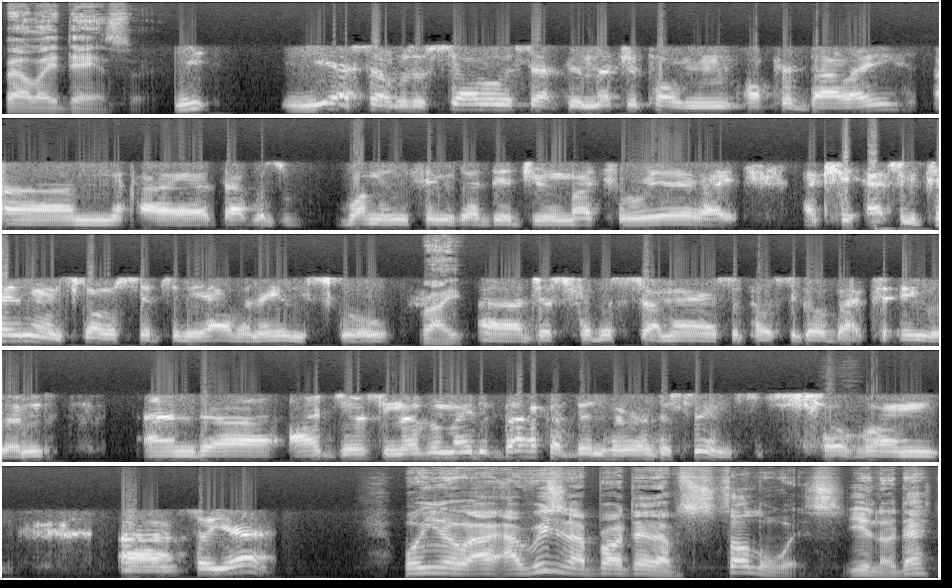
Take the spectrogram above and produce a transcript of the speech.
ballet dancer. Y- yes, I was a soloist at the Metropolitan Opera Ballet. Um, uh, that was one of the things I did during my career. I, I actually came here on scholarship to the Alvin Ailey School, Right. Uh, just for the summer. I was supposed to go back to England, and uh, I just never made it back. I've been here ever since. So, um, uh, so yeah. Well, you know, I, I reason I brought that up, soloist. You know that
